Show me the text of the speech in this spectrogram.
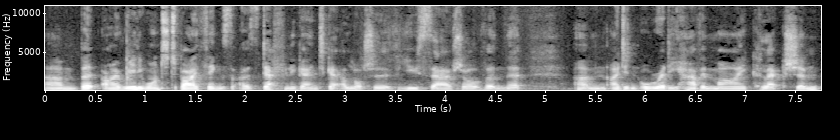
Um, but I really wanted to buy things that I was definitely going to get a lot of use out of and that um, I didn't already have in my collection.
